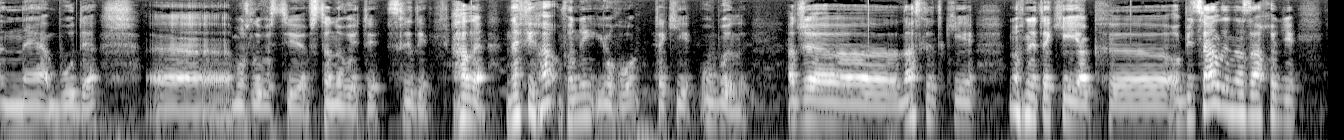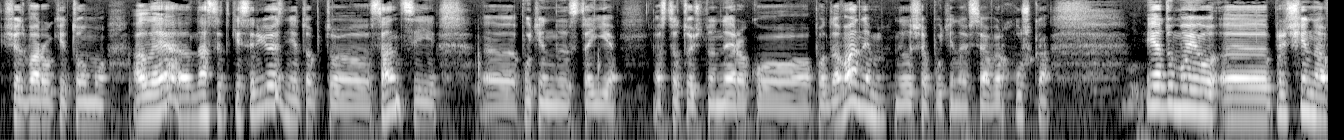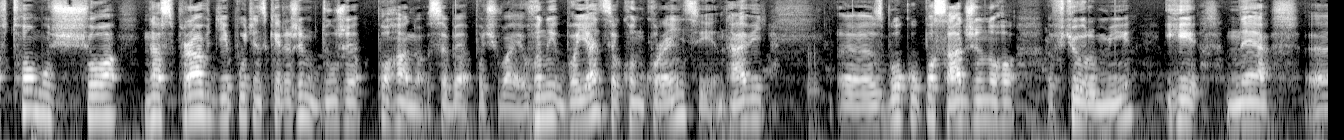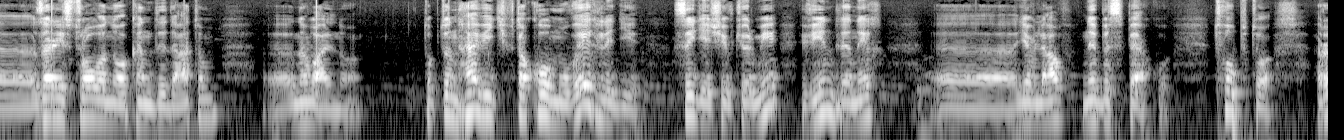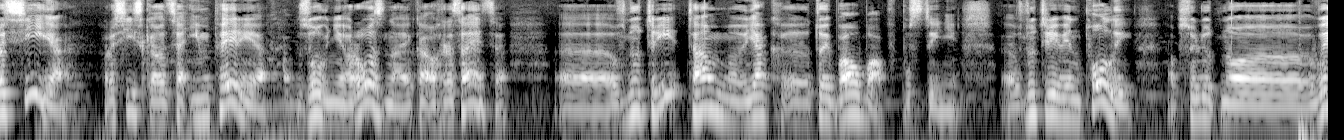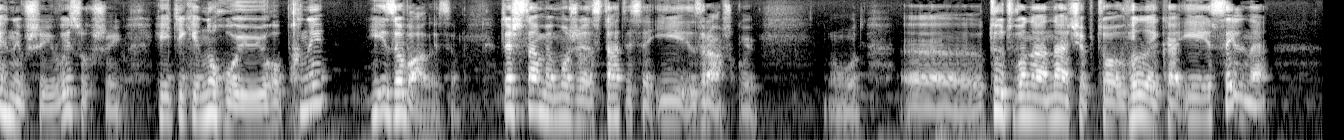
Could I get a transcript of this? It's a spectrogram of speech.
не буде е, можливості встановити сліди. Але нафіга вони його таки вбили? Адже е, наслідки ну, не такі, як е, обіцяли на Заході ще два роки тому, але наслідки серйозні, тобто санкції. Е, Путін стає остаточно нерокоподаваним, не лише Путін, а вся верхушка. Я думаю, причина в тому, що насправді путінський режим дуже погано себе почуває. Вони бояться конкуренції навіть з боку посадженого в тюрмі і не е, зареєстрованого кандидатом е, Навального. Тобто, навіть в такому вигляді, сидячи в тюрмі, він для них е, являв небезпеку. Тобто Росія, російська оця імперія зовні грозна, яка огризається, е, внутрі там як е, той Баобаб в пустині. Е, Внутрі він полий, абсолютно е, вигнивший, висохший, і тільки ногою його пхни і завалиться. Те ж саме може статися і з Рашкою. От. Е, тут вона начебто велика і сильна,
